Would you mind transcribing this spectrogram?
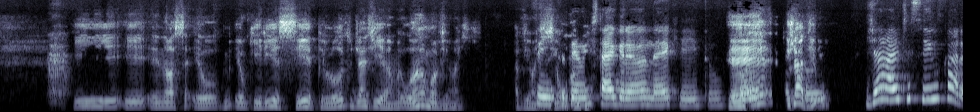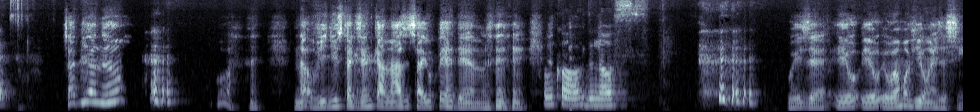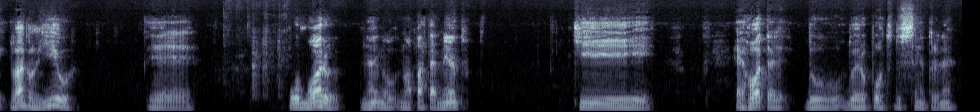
E, e, e, nossa, eu, eu queria ser piloto de avião. Eu amo aviões. Aviões. Sim, tu tem um Instagram, né? Que tu. É, tu já viu? Já, eu te sigo, cara. Sabia não. o Vinícius está dizendo que a NASA saiu perdendo. Concordo, nossa. Pois é, eu, eu, eu amo aviões, assim. Lá no Rio, é, eu moro né, no, no apartamento que é rota do, do aeroporto do centro, né?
